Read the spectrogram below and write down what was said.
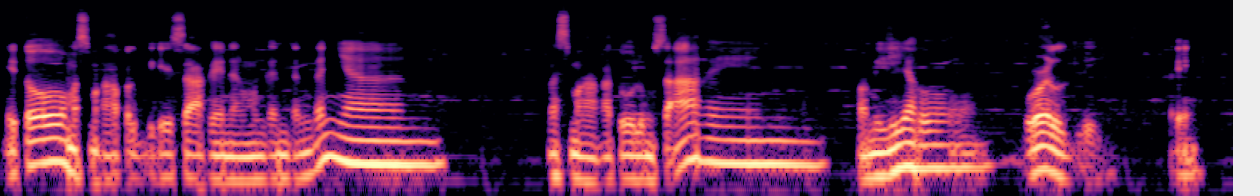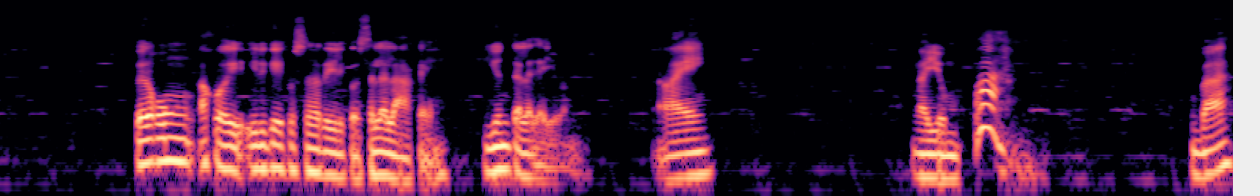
Ito, mas makakapagbigay sa akin ng magandang ganyan, mas makakatulong sa akin, pamilya ko, worldly. Okay? Pero kung ako iligay ko sa sarili ko sa lalaki, yun talaga yun. Okay? Ngayon pa. Diba?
